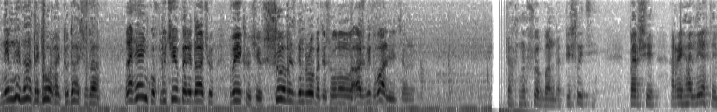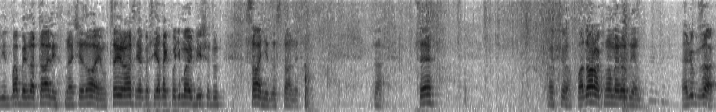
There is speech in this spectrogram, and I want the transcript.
ним не треба дергати туди-сюди. Легенько включив передачу, виключив. Що ви з ним робите, що воно аж відвалюється вже. Так, ну що, банда, пішли ці перші регалети від баби Наталі починаємо. В цей раз якось, я так розумію, більше тут сані достанеться. Так, це ось що, подарок номер один. Рюкзак.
